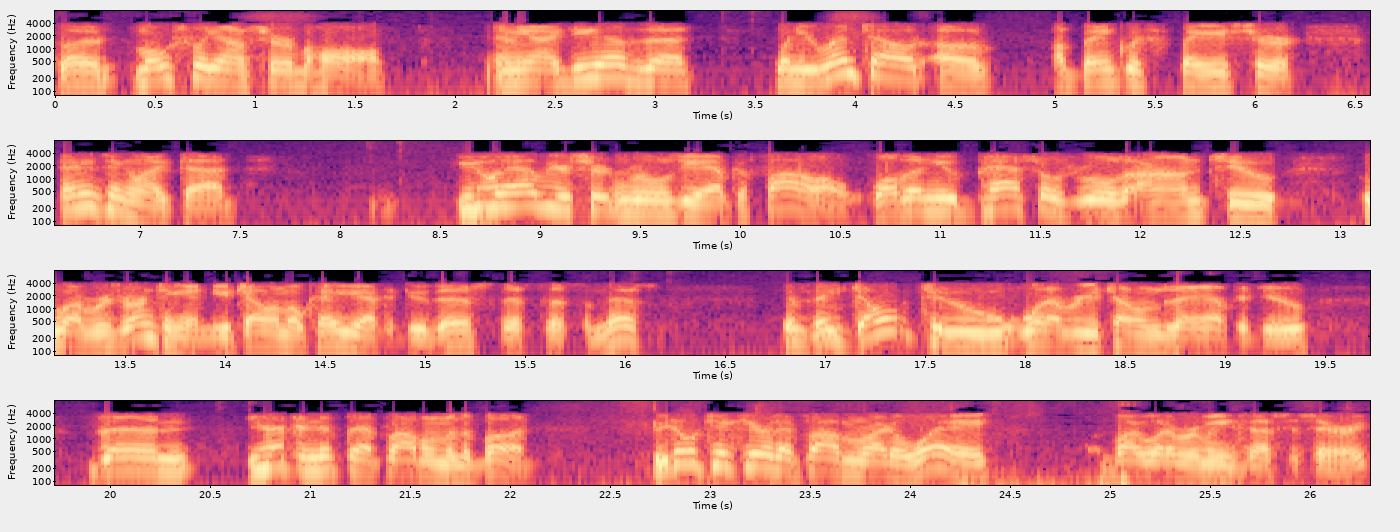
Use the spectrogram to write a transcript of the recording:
but mostly on Serb Hall. And the idea that when you rent out a, a banquet space or anything like that, you have your certain rules you have to follow. Well, then you pass those rules on to whoever's renting it. And you tell them, okay, you have to do this, this, this, and this. If they don't do whatever you tell them they have to do, then you have to nip that problem in the bud. If you don't take care of that problem right away, by whatever means necessary,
